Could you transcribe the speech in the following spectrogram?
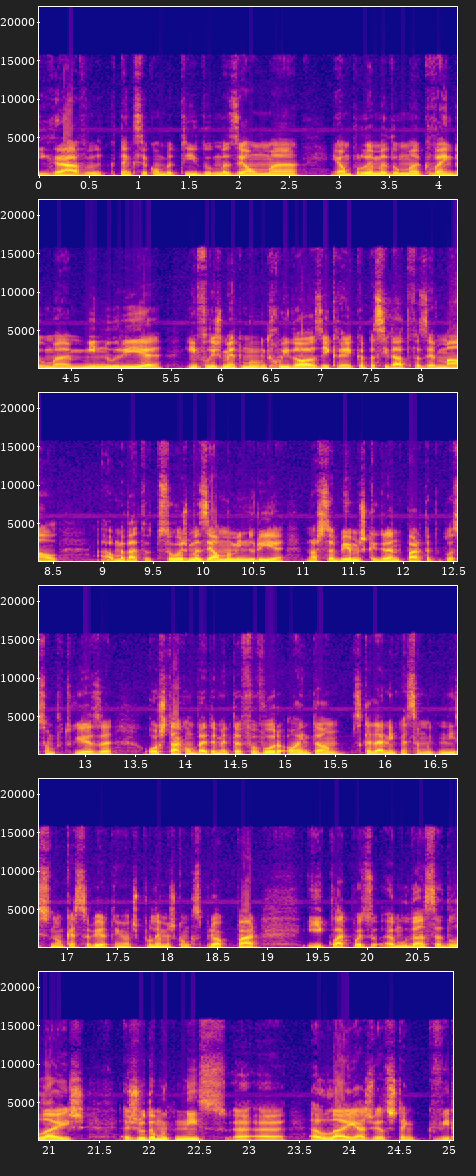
e grave que tem que ser combatido, mas é uma é um problema de uma que vem de uma minoria, infelizmente muito ruidosa e que tem a capacidade de fazer mal a uma data de pessoas, mas é uma minoria. Nós sabemos que grande parte da população portuguesa ou está completamente a favor ou então, se calhar, nem pensa muito nisso, não quer saber, tem outros problemas com que se preocupar. E claro que depois a mudança de leis ajuda muito nisso. A, a, a lei às vezes tem que vir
